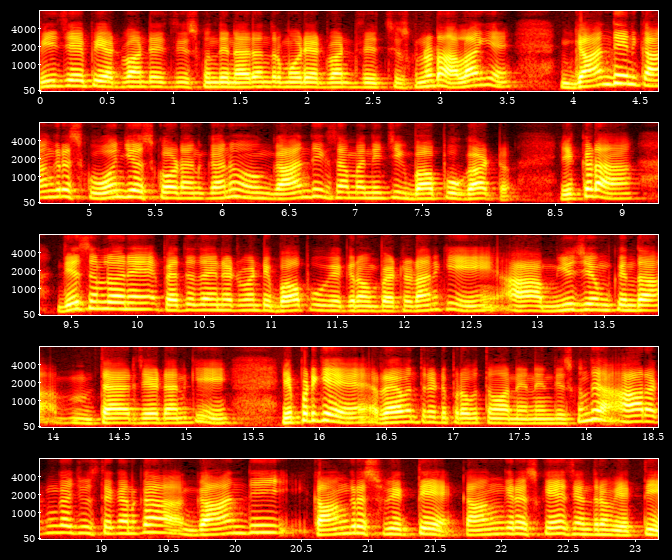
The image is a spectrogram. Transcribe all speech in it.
బీజేపీ అడ్వాంటేజ్ తీసుకుంది నరేంద్ర మోడీ అడ్వాంటేజ్ తీసుకున్నాడు అలాగే గాంధీని కాంగ్రెస్కు ఓన్ చేసుకోవడానికి గాంధీకి సంబంధించి బాపు ఘాట్ ఇక్కడ దేశంలోనే పెద్దదైనటువంటి బాపు విగ్రహం పెట్టడానికి ఆ మ్యూజియం కింద తయారు చేయడానికి ఇప్పటికే రేవంత్ రెడ్డి ప్రభుత్వం నిర్ణయం తీసుకుంది. ఆ రకంగా చూస్తే కనుక గాంధీ కాంగ్రెస్ వ్యక్తే కాంగ్రెస్కే చెందిన వ్యక్తి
